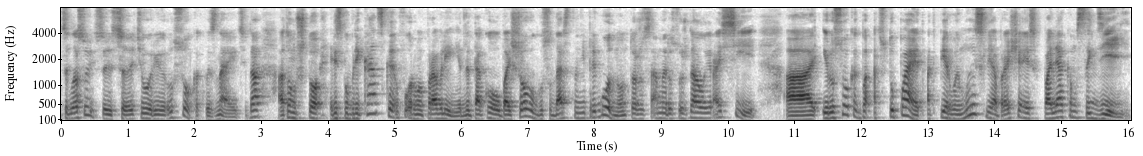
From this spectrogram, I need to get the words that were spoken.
согласуется с теорией Руссо, как вы знаете, да, о том, что республиканская форма правления для такого большого государства непригодна. Он то же самое рассуждал и России. А, и Руссо как бы отступает от первой мысли, обращаясь к полякам с идеей.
